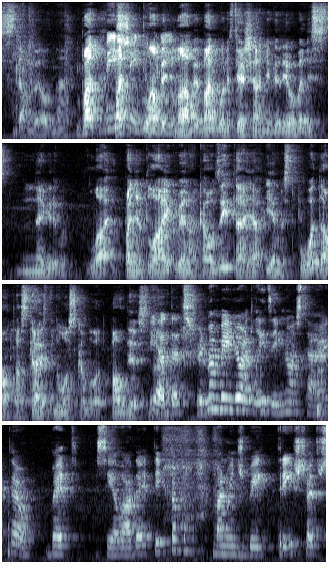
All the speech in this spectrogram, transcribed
Stabili. Nē. Pat, pat, labi, labi, varbūt es tiešām viņu gribu, bet es negribu lai, paņemt laiku vienā kaudzītā, ja, iemest podā un tā skaisti noskalot. Paldies! Jā, tas ir. man bija ļoti līdzīga nostāja tev, bet es ielādēju TikToku. Man viņš bija 3-4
